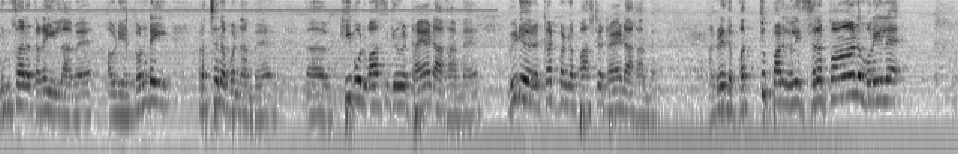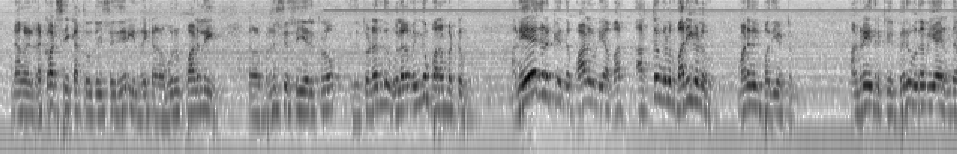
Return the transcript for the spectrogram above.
மின்சார தடை இல்லாமல் அவருடைய தொண்டை பிரச்சனை பண்ணாமல் கீபோர்டு வாசிக்கிறவர் டயர்ட் ஆகாமல் வீடியோ ரெக்கார்ட் பண்ண பாஸ்டர் டயர்ட் ஆகாமல் அன்றைய இந்த பத்து பாடல்களை சிறப்பான முறையில் நாங்கள் ரெக்கார்ட் செய்ய கற்று உதவி செய்தீர். இன்றைக்கு நாங்கள் ஒரு பாடலை நாங்கள் பிரதிஷ்டை செய்ய இருக்கிறோம். இது தொடர்ந்து உலகமெங்கும் பரம்பட்டும். அநேகருக்கு இந்த பாடலுடைய அர்த்தங்களும் வரிகளும் மனதில் பதியட்டும். அன்றே இதற்கு பெரு உதவியாக இருந்த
